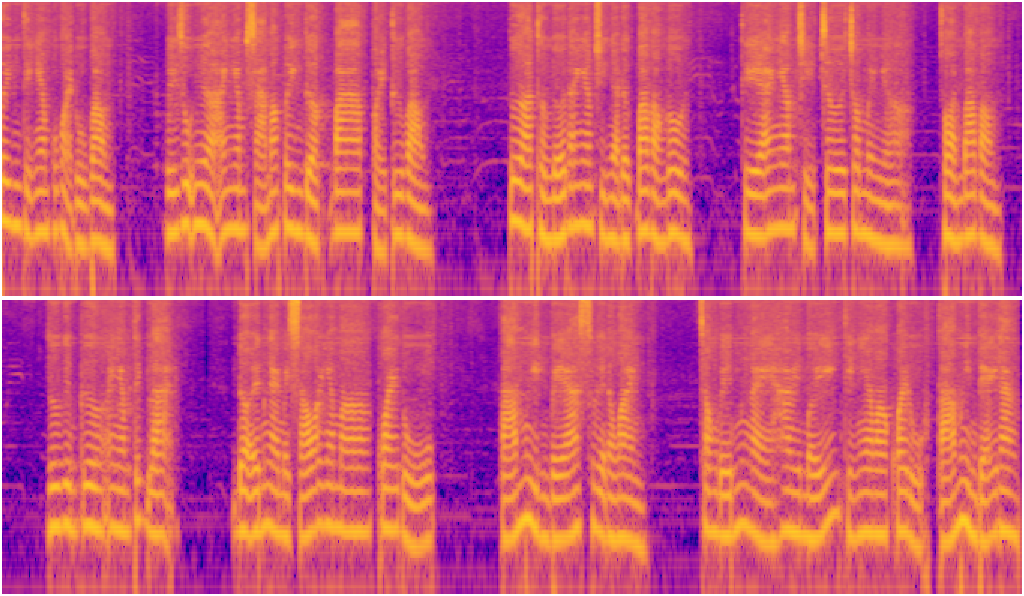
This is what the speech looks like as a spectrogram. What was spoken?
pin thì anh em cũng phải đủ vòng. Ví dụ như là anh em xả mắc pin được 3,4 vòng. Tức là thường lớn anh em chỉ nhận được 3 vòng thôi. Thì anh em chỉ chơi cho mình uh, tròn 3 vòng. Dư kim cương anh em tích lại. Đợi đến ngày 16 anh em uh, quay đủ 8.000 vé sự kiện đồng hành trong đến ngày 20 mấy thì anh em quay đủ 8.000 vé kỹ năng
